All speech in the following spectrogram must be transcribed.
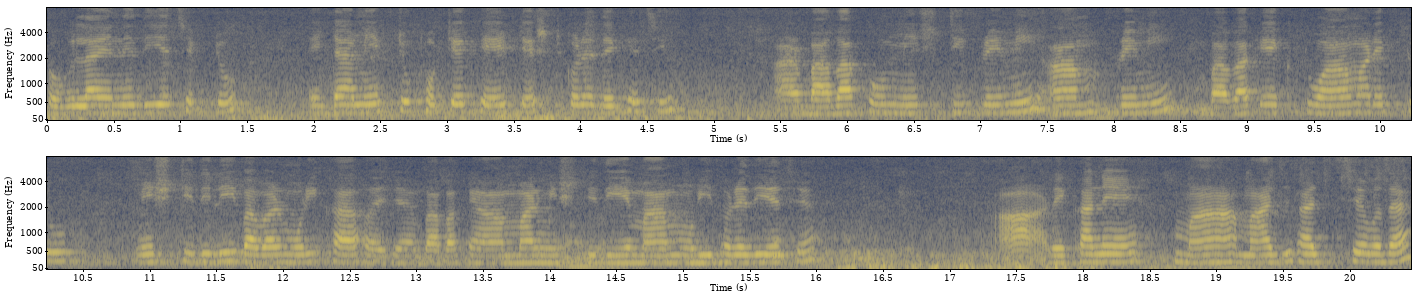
থোগলা এনে দিয়েছে একটু। এটা আমি একটু ফুটে খেয়ে টেস্ট করে দেখেছি। আর বাবা খুব মিষ্টি প্রেমী আম প্রেমী। বাবাকে একটু আম আর একটু মিষ্টি দিলেই বাবার মুড়ি খাওয়া হয়ে যায়। বাবাকে আম আর মিষ্টি দিয়ে মা মুড়ি ধরে দিয়েছে। আর এখানে মা মাছ ভাজছে বোধহয়?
